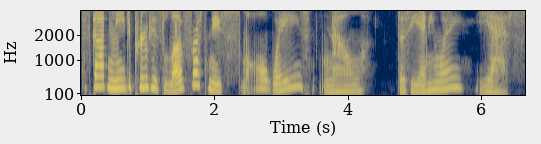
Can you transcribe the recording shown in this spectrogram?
Does God need to prove his love for us in these small ways? No. Does he anyway? Yes.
